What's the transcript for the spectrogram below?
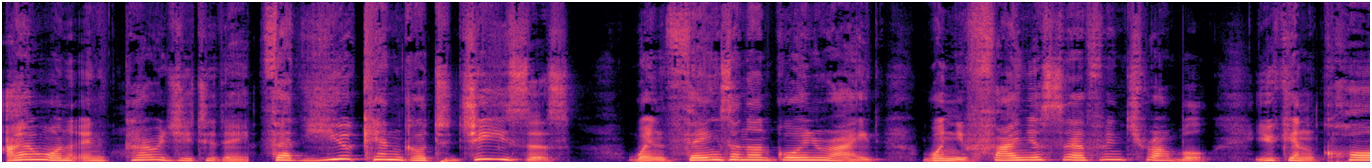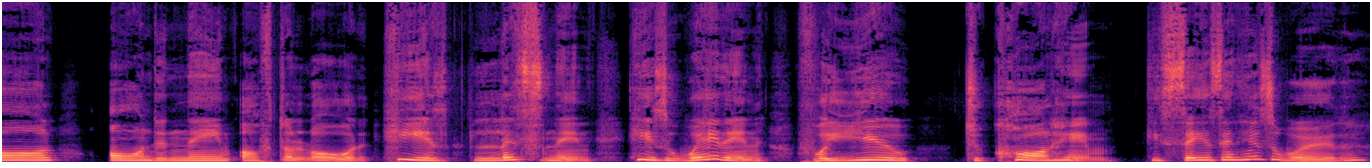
I want to encourage you today that you can go to Jesus when things are not going right, when you find yourself in trouble, you can call on the name of the Lord. He is listening. He's waiting for you to call him. He says in his word,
